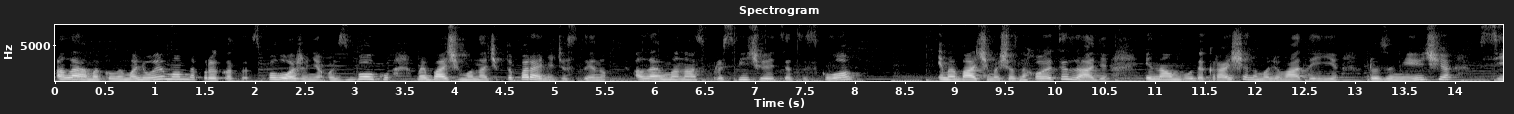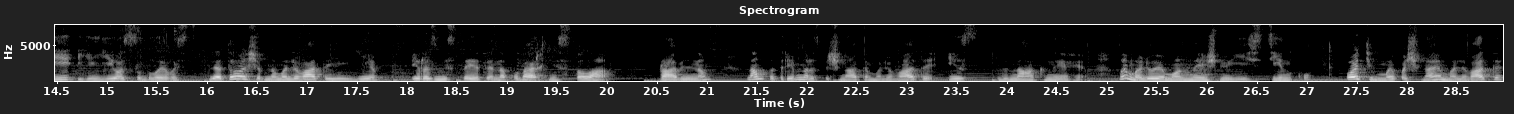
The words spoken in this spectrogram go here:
Але ми, коли малюємо, наприклад, з положення ось збоку, ми бачимо, начебто, передню частину, але в нас просвічується це скло, і ми бачимо, що знаходиться ззаді, і нам буде краще намалювати її, розуміючи всі її особливості. Для того, щоб намалювати її і розмістити на поверхні стола правильно, нам потрібно розпочинати малювати із дна книги. Ми малюємо нижню її стінку, потім ми починаємо малювати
